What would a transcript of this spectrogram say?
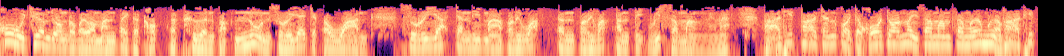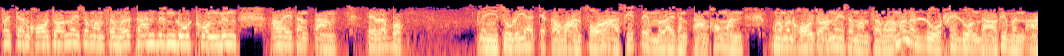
พูดเชื่อมโยงต่อไปว่ามันไปกระทบกระเทือนกับนู่นสุริยะจักรวาล สุริยะจันทิมาปริวัตันปริวัตตันติวิสมังเห็นไหมพระอาทิตย์พระจันทร์ก็จะโคจรไม่สม่ำเสมอเมื่อ พระอาทิตย์พระจันทร์โคจรไม่สม่ำเสมอการดึงดูทวงดึงอะไรต่างๆในระบบในสุริยะจักรวาล solar system อะไรต่างๆ ของมัน เมื่อมันโคจรไม่สม่ำเสมอ มันก็ดูดให้ดวงดาวที่มันอา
